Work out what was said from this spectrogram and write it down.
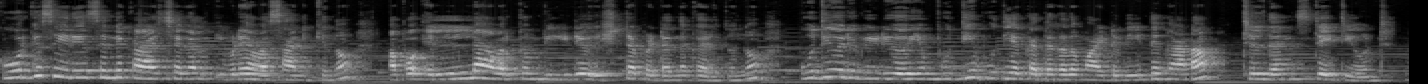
കൂർഗ് സീരീസിന്റെ കാഴ്ചകൾ ഇവിടെ അവസാനിക്കുന്നു. അപ്പോൾ എല്ലാവർക്കും വീഡിയോ ഇഷ്ടപ്പെട്ടെന്ന് കരുതുന്നു. പുതിയൊരു വീഡിയോയും പുതിയ പുതിയ കഥകളുമായിട്ട് വീണ്ടും കാണാം. ടിൽ ദെൻ സ്റ്റേ ട്യൂൺഡ്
